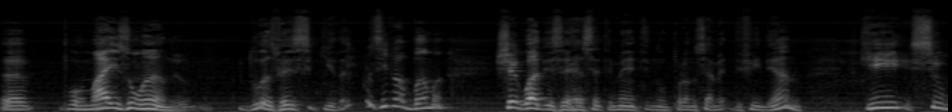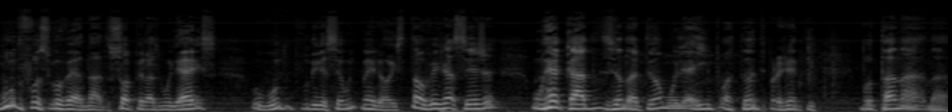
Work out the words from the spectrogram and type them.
uh, por mais um ano, duas vezes seguidas. Inclusive, Obama chegou a dizer recentemente, num pronunciamento de fim de ano, que se o mundo fosse governado só pelas mulheres, o mundo poderia ser muito melhor. Isso talvez já seja um recado dizendo: olha, tem uma mulher aí importante para a gente botar na, na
